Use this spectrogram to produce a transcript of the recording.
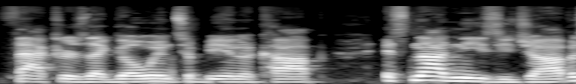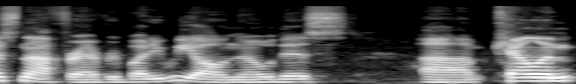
factors that go into being a cop. It's not an easy job. It's not for everybody. We all know this. Um, Kellen,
